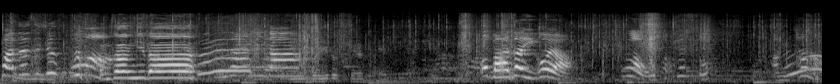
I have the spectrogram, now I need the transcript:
받아주셨어. 감사합니다 감사합니다. 이거 이렇게 이렇게 어 맞아 이거야 우와 어떻게 했어? 안 타나?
